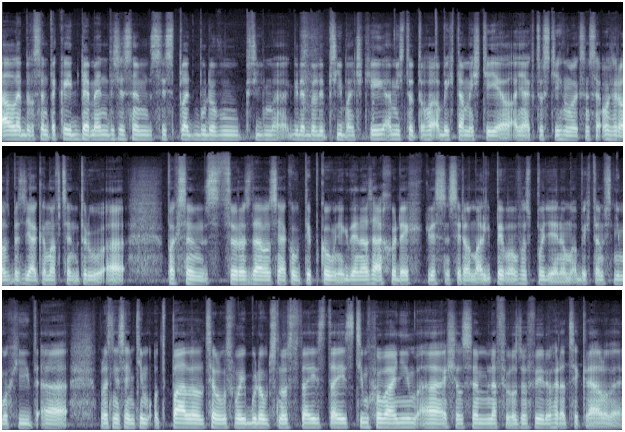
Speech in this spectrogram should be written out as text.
ale byl jsem takový dement, že jsem si splet budovu příma, kde byly přijímačky a místo toho, abych tam ještě jel a nějak to stihnul, jak jsem se ožral s bezdějákama v centru a pak jsem se rozdával s nějakou typkou někde na záchodech, kde jsem si dal malý pivo v hospodě, jenom abych tam s ním mohl jít a vlastně jsem tím odpálil celou svoji budoucnost tady, tady s tím chováním a šel jsem na filozofii do Hradce Králové,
